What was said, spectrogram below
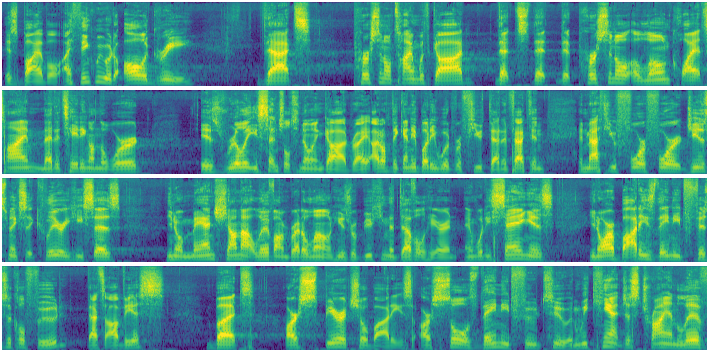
is Bible. I think we would all agree that personal time with God, that, that, that personal, alone, quiet time, meditating on the Word, is really essential to knowing God, right? I don't think anybody would refute that. In fact, in, in Matthew 4 4, Jesus makes it clear. He says, You know, man shall not live on bread alone. He's rebuking the devil here. And, and what he's saying is, you know, our bodies, they need physical food. That's obvious. But our spiritual bodies, our souls, they need food too. And we can't just try and live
